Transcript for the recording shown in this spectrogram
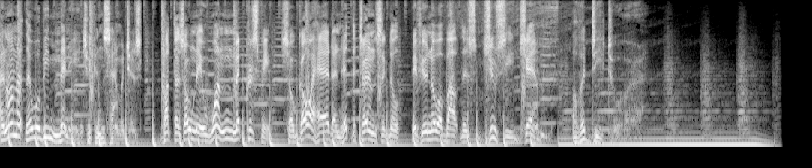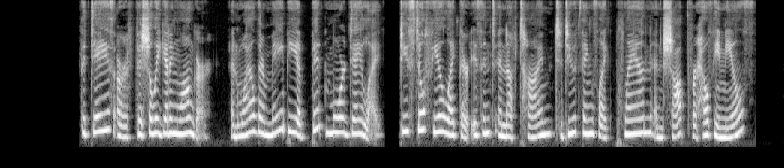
and on it there will be many chicken sandwiches. But there's only one McCrispy. So go ahead and hit the turn signal if you know about this juicy gem of a detour. The days are officially getting longer, and while there may be a bit more daylight, do you still feel like there isn't enough time to do things like plan and shop for healthy meals?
